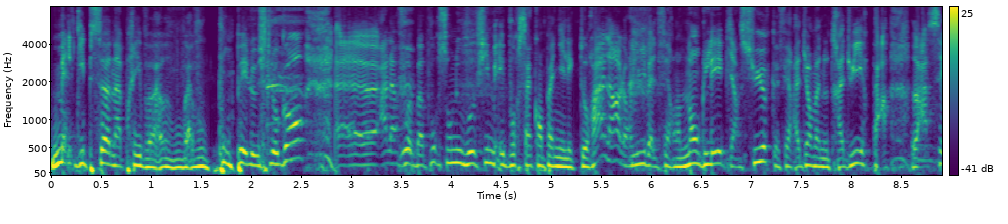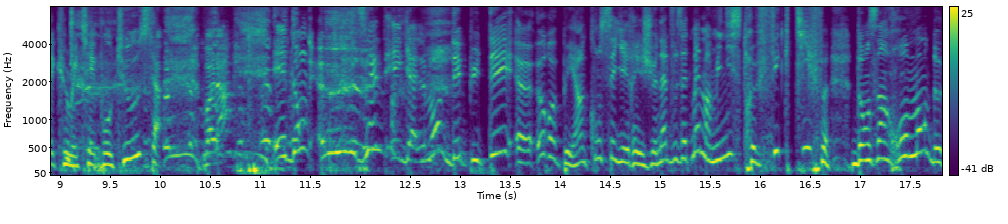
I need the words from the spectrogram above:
Mel Gibson, après, va, va vous pomper le slogan, euh, à la fois bah, pour son nouveau film et pour sa campagne électorale. Hein. Alors lui, il va le faire en anglais, bien sûr, que Ferradian va nous traduire par la sécurité pour tous. Voilà. Et donc, vous êtes également député euh, européen, conseiller régional. Vous êtes même un ministre fictif dans un roman de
